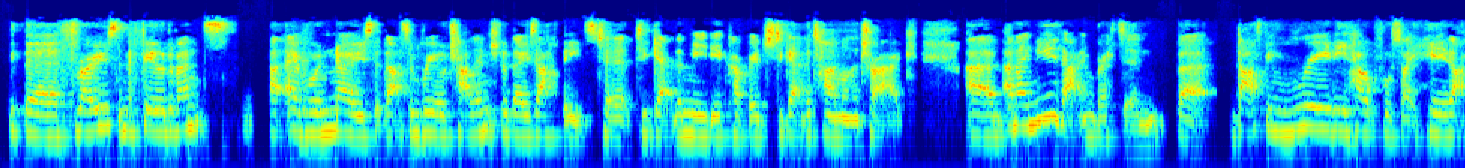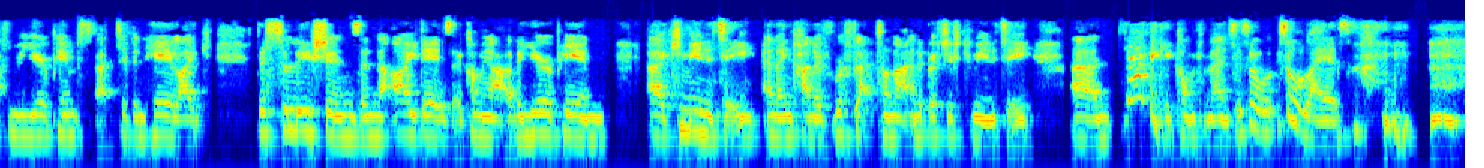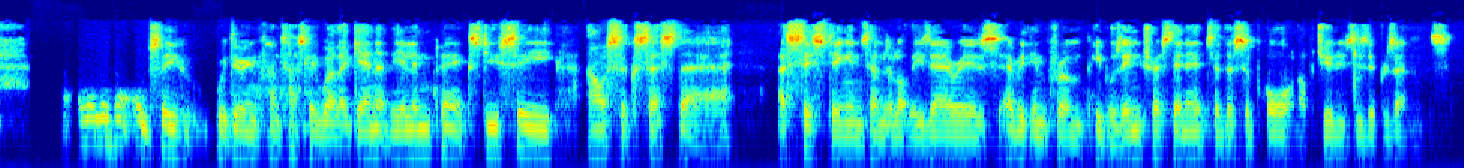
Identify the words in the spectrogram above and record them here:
the throws and the field events. Uh, everyone knows that that's a real challenge for those athletes to to get the media coverage, to get the time on the track. Um, and I knew that in Britain, but that's been really helpful to like hear that from a European perspective and hear like the solutions and the ideas that are coming out of a European uh, community, and then kind of reflect on that in a British community. Um, yeah, I think it complements. It's all it's all layers. Obviously, we're doing fantastically well again at the Olympics. Do you see our success there assisting in terms of a lot of these areas, everything from people's interest in it to the support and opportunities it presents?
